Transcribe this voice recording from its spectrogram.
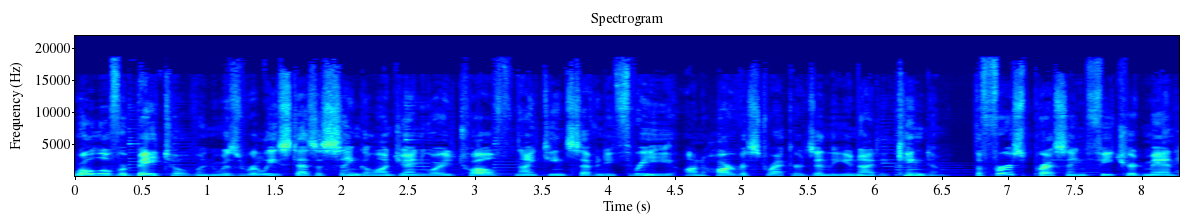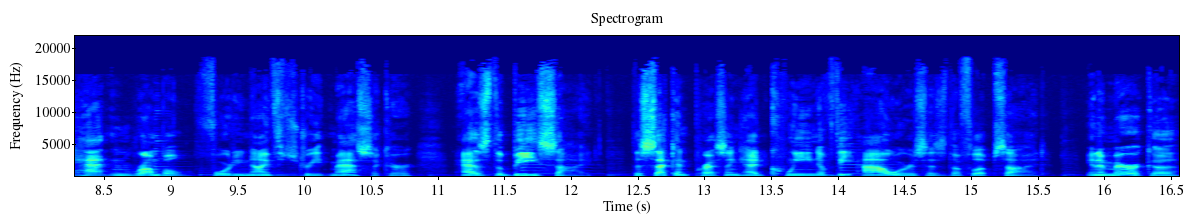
Roll Over Beethoven was released as a single on January 12, 1973, on Harvest Records in the United Kingdom. The first pressing featured Manhattan Rumble 49th Street Massacre as the B side. The second pressing had Queen of the Hours as the flip side. In America,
